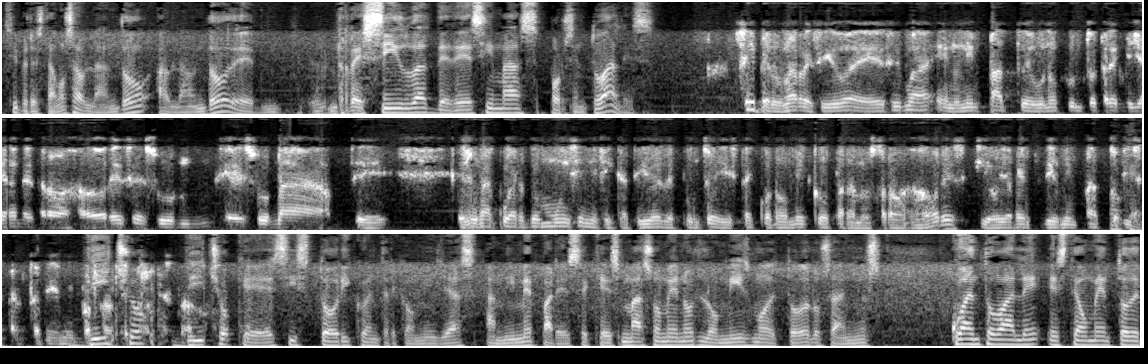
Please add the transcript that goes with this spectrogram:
Sí, pero estamos hablando, hablando de residuas de décimas porcentuales. Sí, pero una residua de décima en un impacto de 1.3 millones de trabajadores es un es una eh, es un acuerdo muy significativo desde el punto de vista económico para los trabajadores y obviamente tiene un impacto fiscal también importante. Dicho, dicho que es histórico entre comillas, a mí me parece que es más o menos lo mismo de todos los años. ¿Cuánto vale este aumento de,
